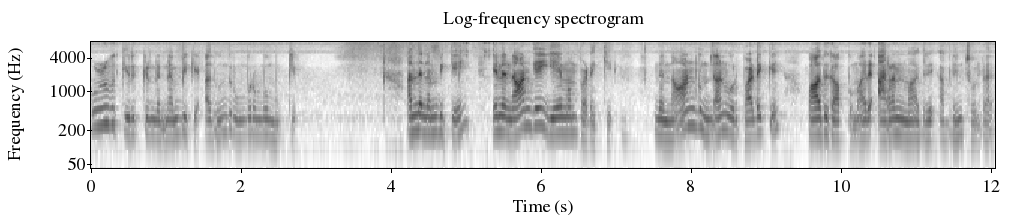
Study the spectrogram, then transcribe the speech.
குழுவுக்கு இருக்கின்ற நம்பிக்கை அது வந்து ரொம்ப ரொம்ப முக்கியம். அந்த நம்பிக்கை என நான்கே ஏமம் படைக்கு. இந்த நான்கும் தான் ஒரு படைக்கு பாதுகாப்பு மாதிரி அரண் மாதிரி அப்படின்னு சொல்கிறார்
